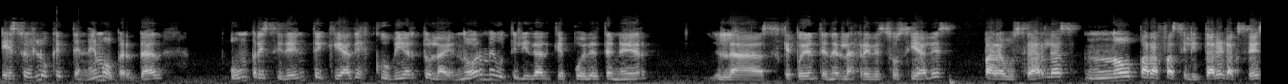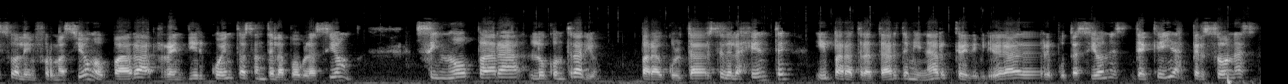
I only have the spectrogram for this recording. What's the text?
eso es lo que tenemos, ¿verdad? un presidente que ha descubierto la enorme utilidad que puede tener las que pueden tener las redes sociales para usarlas no para facilitar el acceso a la información o para rendir cuentas ante la población, sino para lo contrario, para ocultarse de la gente y para tratar de minar credibilidad, reputaciones de aquellas personas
